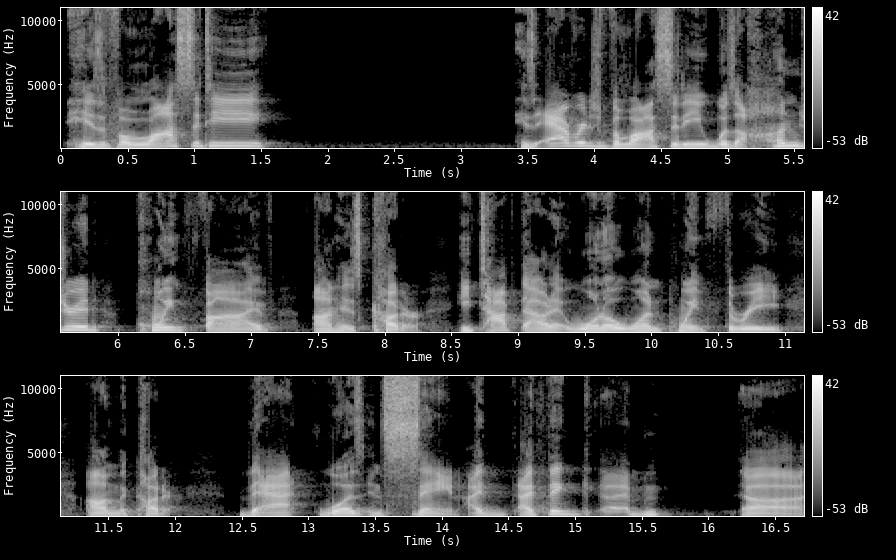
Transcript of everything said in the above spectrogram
his velocity, his average velocity was 100.5 on his cutter. He topped out at 101.3 on the cutter. That was insane. I I think uh, uh,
